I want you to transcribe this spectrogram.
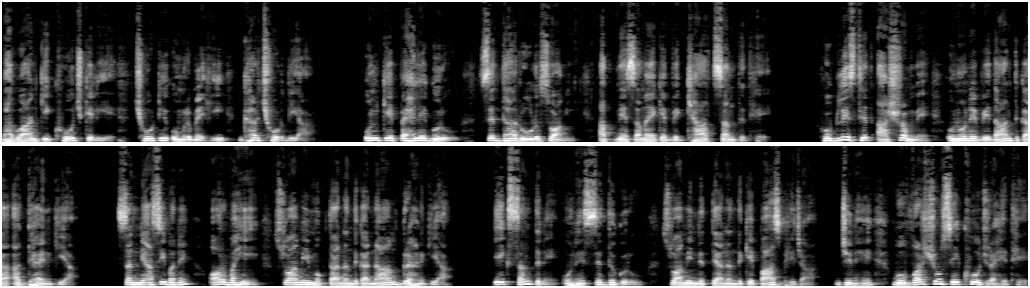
भगवान की खोज के लिए छोटी उम्र में ही घर छोड़ दिया। उनके पहले गुरु सिद्धारूढ़ स्वामी अपने समय के विख्यात संत थे। हुबली स्थित आश्रम में उन्होंने वेदांत का अध्ययन किया। सन्यासी बने और वहीं स्वामी मुक्तानंद का नाम ग्रहण किया। एक संत ने उन्हें सिद्ध गुरु स्वामी नित्यानंद के पास भेजा, जिन्हें वो वर्षों से खोज रहे थे।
